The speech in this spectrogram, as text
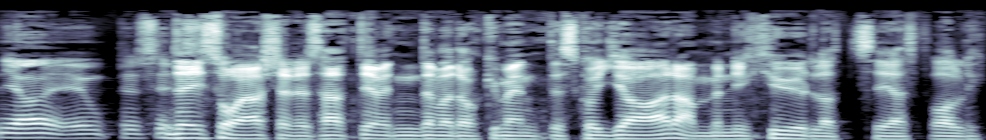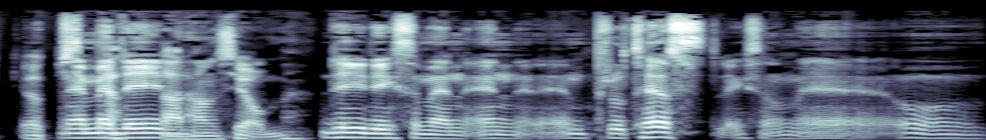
ja jo precis. Det är så jag känner, så att jag vet inte vad dokumentet ska göra, men det är kul att se att folk uppskattar det är- hans jobb. Det är ju liksom en, en, en protest liksom. eh, Och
